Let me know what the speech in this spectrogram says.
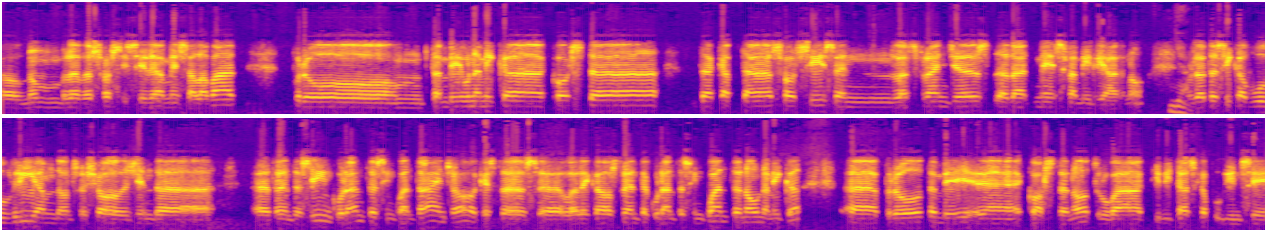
el nombre de socis era més elevat, però mm, també una mica costa de captar socis en les franges d'edat més familiar, no? Ja. Nosaltres sí que voldríem, doncs, això, de gent de eh, 35, 40, 50 anys, no? Aquestes, eh, la dècada dels 30, 40, 50, no? Una mica, eh, però també eh, costa, no?, trobar activitats que puguin ser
